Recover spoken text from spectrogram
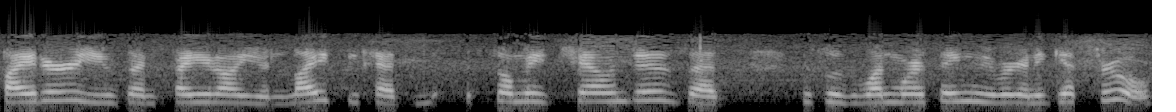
fighter. You've been fighting all your life. You've had so many challenges that this was one more thing we were going to get through.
